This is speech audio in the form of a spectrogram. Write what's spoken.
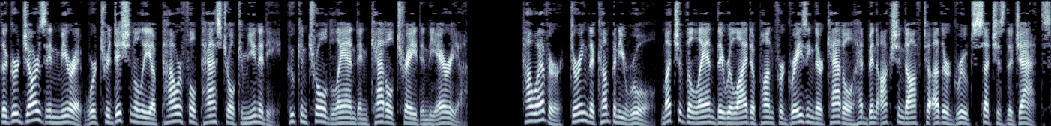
The Gurjars in Meerut were traditionally a powerful pastoral community, who controlled land and cattle trade in the area. However, during the company rule, much of the land they relied upon for grazing their cattle had been auctioned off to other groups such as the Jats.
